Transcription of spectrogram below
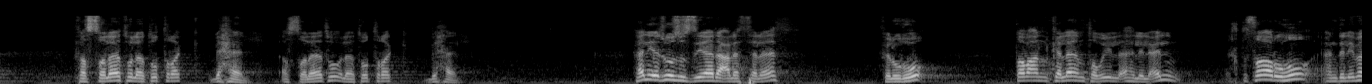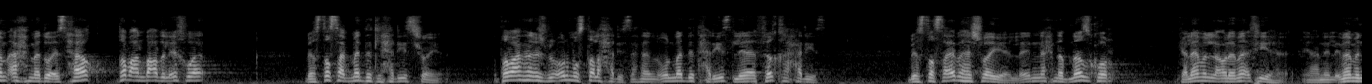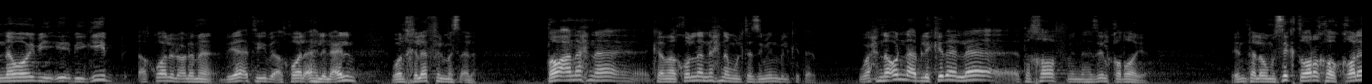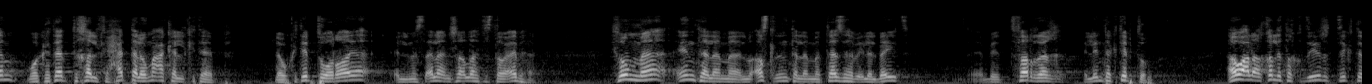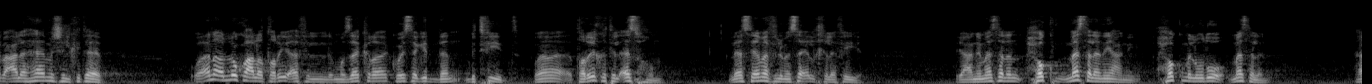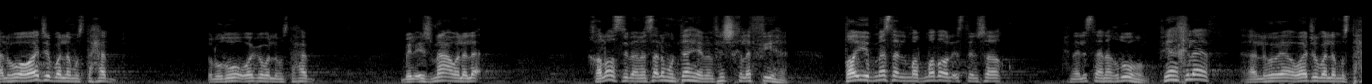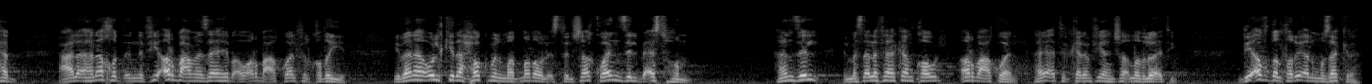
فالصلاة لا تترك بحال. الصلاة لا تترك بحال. هل يجوز الزيادة على الثلاث في الوضوء؟ طبعا كلام طويل لأهل العلم. اختصاره عند الإمام أحمد وإسحاق. طبعا بعض الإخوة بيستصعب مادة الحديث شوية. طبعا إحنا مش بنقول مصطلح حديث إحنا بنقول مادة حديث لفقه حديث. بيستصعبها شوية لأن إحنا بنذكر كلام العلماء فيها. يعني الإمام النووي بيجيب أقوال العلماء بيأتي بأقوال أهل العلم والخلاف في المسألة. طبعا إحنا كما قلنا إن إحنا ملتزمين بالكتاب. وإحنا قلنا قبل كده لا تخاف من هذه القضايا. انت لو مسكت ورقة وقلم وكتبت خلفي حتى لو معك الكتاب لو كتبت ورايا المسألة إن شاء الله هتستوعبها. ثم انت لما الأصل انت لما تذهب إلى البيت بتفرغ اللي انت كتبته أو على أقل تقدير تكتب على هامش الكتاب. وأنا أقول لكم على طريقة في المذاكرة كويسة جدا بتفيد وطريقة الأسهم لا سيما في المسائل الخلافية. يعني مثلا حكم مثلا يعني حكم الوضوء مثلا هل هو واجب ولا مستحب؟ الوضوء واجب ولا مستحب؟ بالإجماع ولا لا؟ خلاص يبقى مسألة منتهية ما فيش خلاف فيها. طيب مثلا المضمضة والاستنشاق إحنا لسه هناخدوهم. فيها خلاف. هل هو واجب ولا مستحب؟ على هناخد إن في أربع مذاهب أو أربع أقوال في القضية. يبقى أنا أقول كده حكم المضمضة والاستنشاق وأنزل بأسهم. هنزل. المسألة فيها كم قول؟ أربع أقوال. هيأتي الكلام فيها إن شاء الله دلوقتي. دي أفضل طريقة المذاكرة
